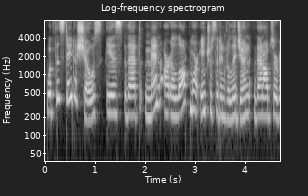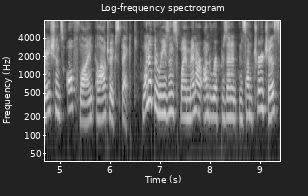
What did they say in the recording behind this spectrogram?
What this data shows is that men are a lot more interested in religion than observations offline allow to expect. One of the reasons why men are underrepresented in some churches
